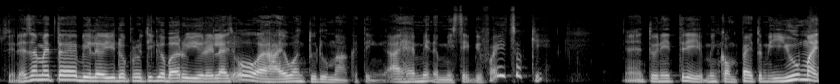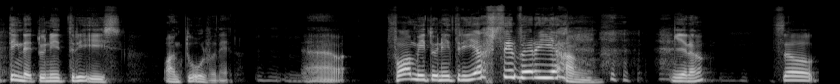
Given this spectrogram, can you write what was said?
So it doesn't matter bila you 23 baru you realise, oh I want to do marketing. I have made a mistake before. It's okay. And 23, I mean compared to me, you might think that 23 is, oh, I'm too old for that. Uh, for me, 23, you're still very young. you know? So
